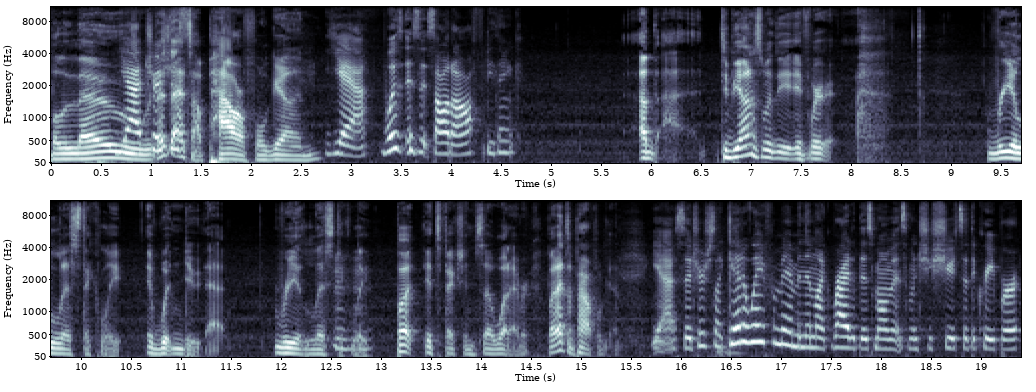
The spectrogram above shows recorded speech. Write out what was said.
blows. Yeah, Trisha's- that's a powerful gun. yeah, was is it sawed off? Do you think? Um, uh, to be honest with you, if we're realistically, it wouldn't do that. Realistically, Mm-hmm. but it's fiction, so whatever. But that's a powerful gun. Yeah, so Trish's like, get away from him. And then, like, right at this moment is when she shoots at the creeper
